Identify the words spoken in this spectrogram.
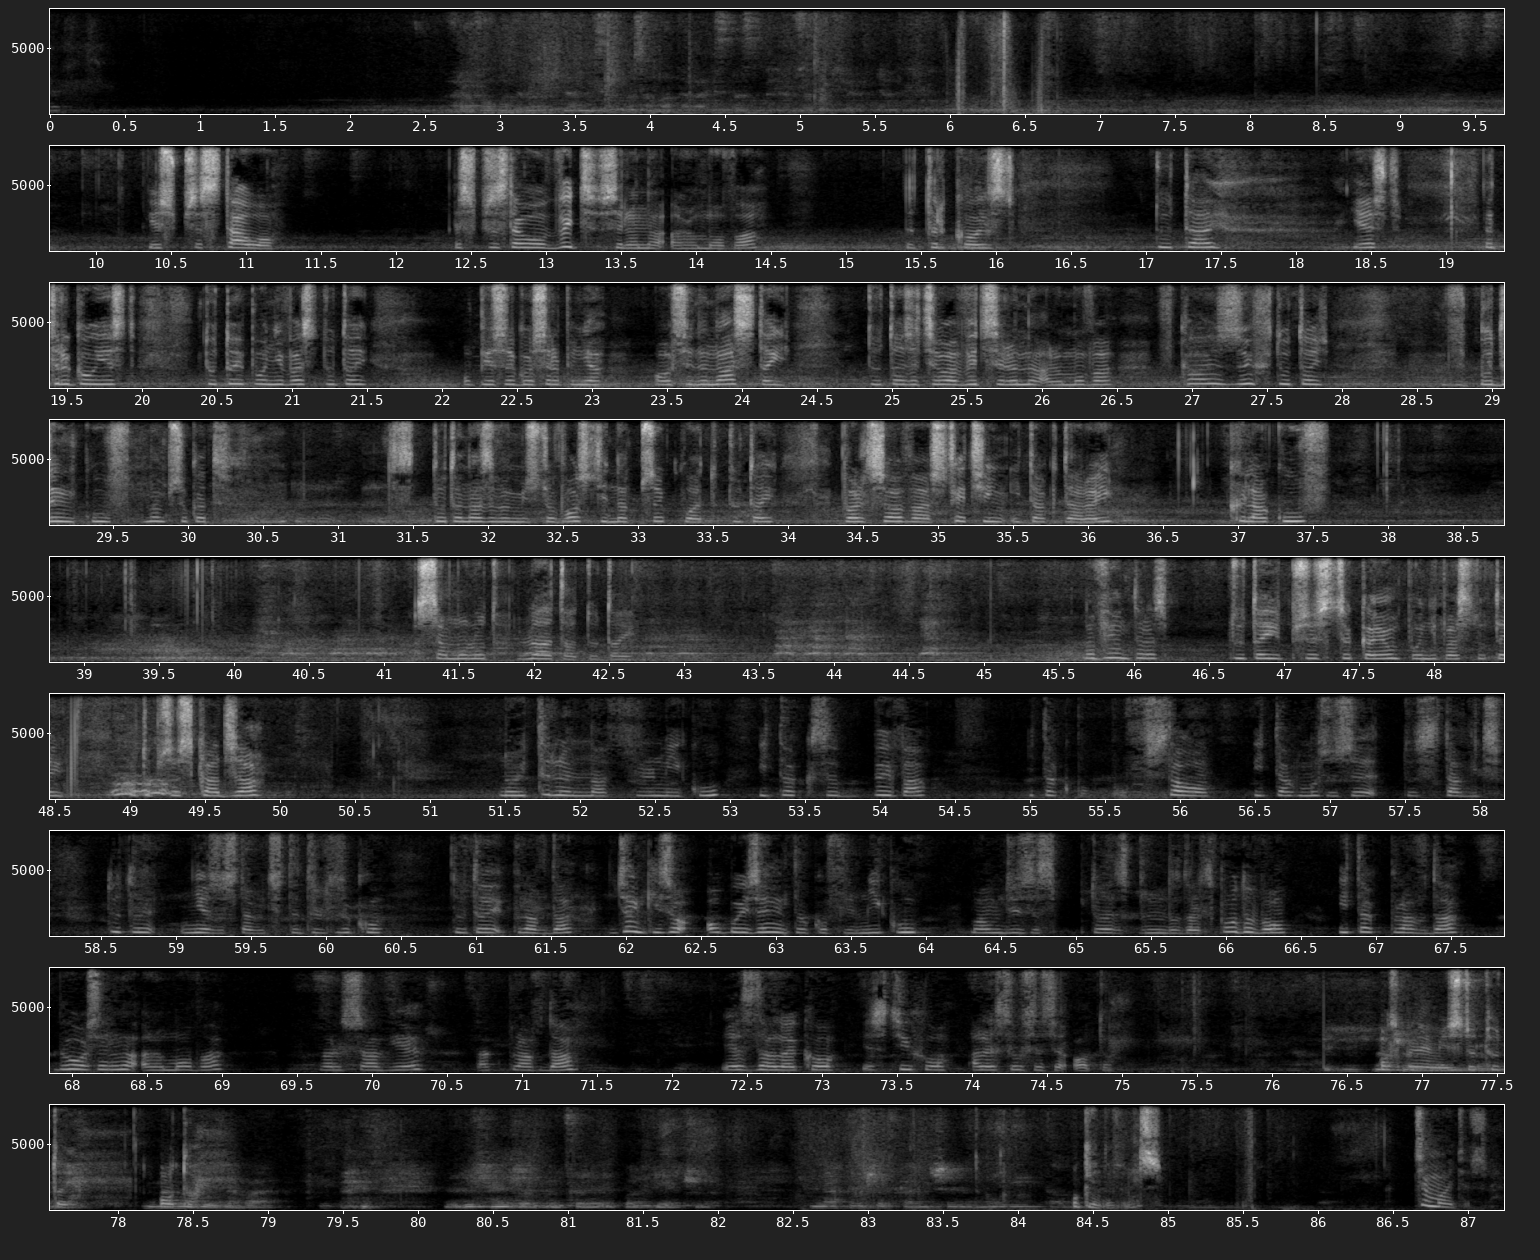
Już przestało. Już przestało wyć syrena alarmowa. To tylko jest tutaj jest. Tylko jest tutaj, ponieważ tutaj o 1 sierpnia o 17 tutaj zaczęła wyć syrena alarmowa w każdych tutaj budynków, na przykład tutaj nazwy miejscowości, na przykład tutaj Warszawa, Szczecin i tak dalej, Kraków. samolot lata tutaj. No wiem, teraz tutaj przeszczekają, ponieważ tutaj o to przeszkadza. No i tyle na filmiku. I tak sobie bywa. I tak powstało. I tak muszę się zostawić. Tutaj nie zostawić, to tylko tutaj, prawda? Dzięki za obejrzenie tego filmiku. Mam nadzieję, że ten dodal spodobał. I tak prawda, była syrena alarmowa w Warszawie, tak prawda. Jest daleko, jest cicho, ale słyszycie o to. Pozbieram jeszcze tutaj. Oto. Że wrócę pod wieczór. Na tym się skończy mój więc. Trzymajcie się.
